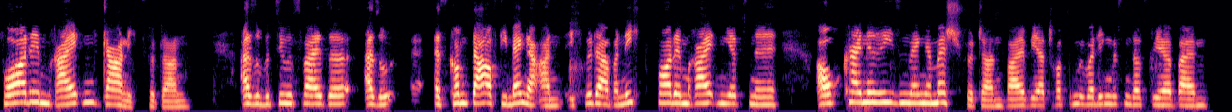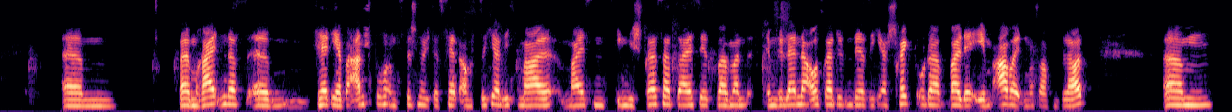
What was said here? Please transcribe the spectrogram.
vor dem Reiten gar nichts füttern. Also beziehungsweise, also es kommt da auf die Menge an. Ich würde aber nicht vor dem Reiten jetzt eine auch keine Riesenmenge Mesh füttern, weil wir ja trotzdem überlegen müssen, dass wir beim, ähm, beim Reiten das ähm, Pferd ja beansprucht und zwischendurch das Pferd auch sicherlich mal meistens irgendwie Stress hat, sei es jetzt, weil man im Gelände ausreitet und der sich erschreckt oder weil der eben arbeiten muss auf dem Platz. Ähm,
